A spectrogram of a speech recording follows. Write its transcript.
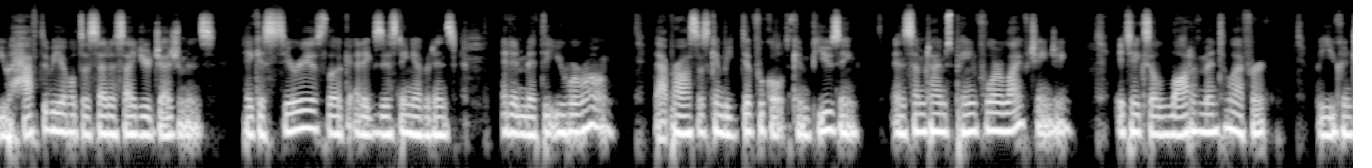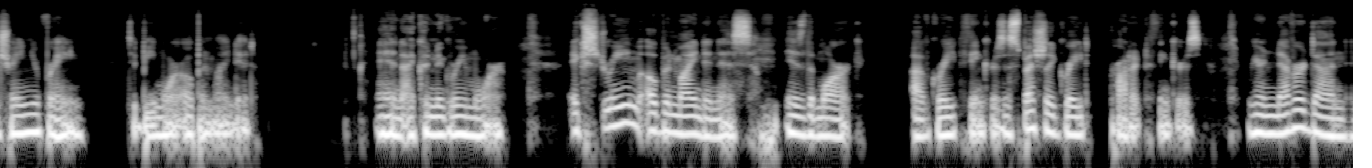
you have to be able to set aside your judgments Take a serious look at existing evidence and admit that you were wrong. That process can be difficult, confusing, and sometimes painful or life changing. It takes a lot of mental effort, but you can train your brain to be more open minded. And I couldn't agree more. Extreme open mindedness is the mark of great thinkers, especially great product thinkers. We are never done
